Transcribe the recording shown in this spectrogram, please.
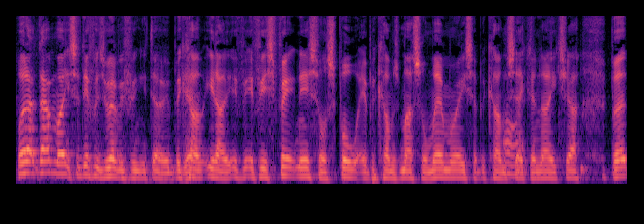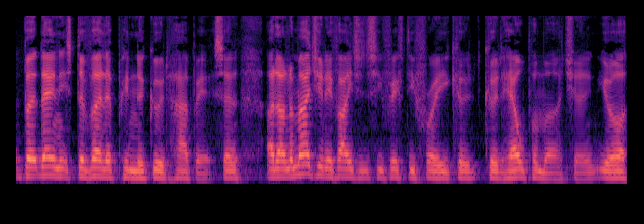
Well, that, that makes a difference with everything you do. It become, you know, if, if it's fitness or sport, it becomes muscle memory, so it becomes Oh, second nature. But but then it's developing the good habits. And and I'd imagine if Agency Fifty Three could could help a merchant, you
